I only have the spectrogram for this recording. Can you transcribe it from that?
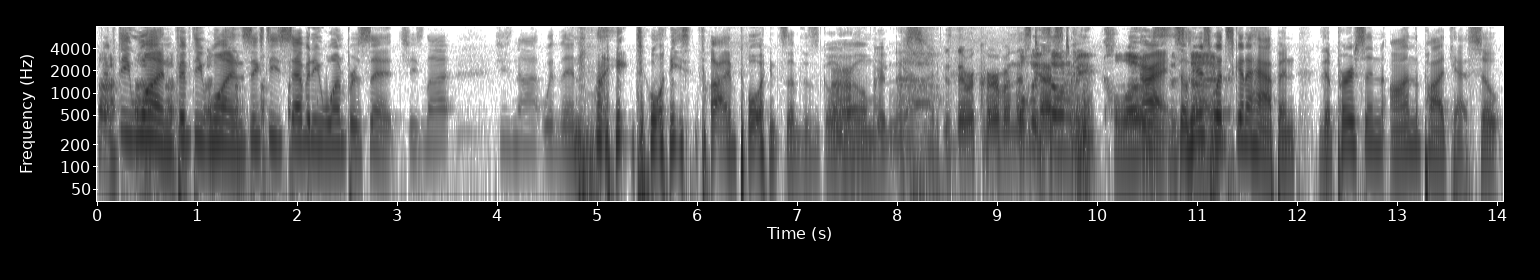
51, 51, 60, 71%. She's not she's not within like 25 points of the score. Oh, oh, my goodness. god. Is there a curve on this Hopefully, test? someone will be close. All right, this so here's what's going to happen. The person on the podcast. So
